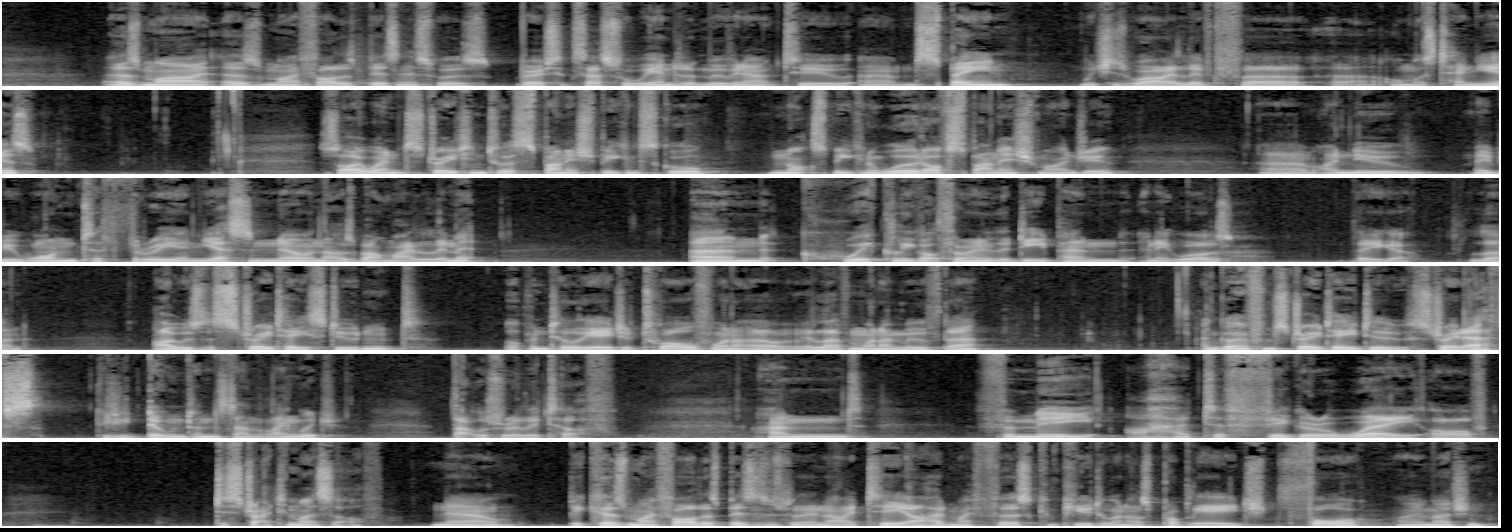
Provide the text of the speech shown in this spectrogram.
as my as my father's business was very successful, we ended up moving out to um, Spain, which is where I lived for uh, almost ten years. So I went straight into a Spanish-speaking school, not speaking a word of Spanish, mind you. Um, I knew maybe one to three, and yes and no, and that was about my limit. And quickly got thrown at the deep end, and it was, there you go, learn. I was a straight A student up until the age of 12, when I, oh, 11 when I moved there. And going from straight A to straight Fs, because you don't understand the language, that was really tough. And for me, I had to figure a way of distracting myself. Now, because my father's business was in IT, I had my first computer when I was probably age four, I imagine.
